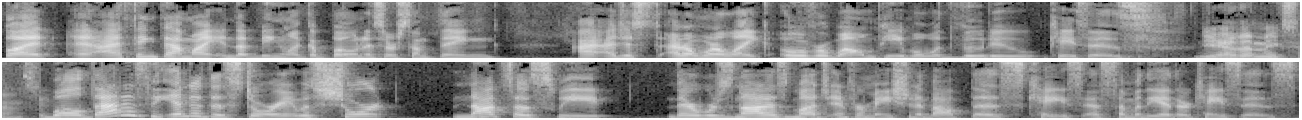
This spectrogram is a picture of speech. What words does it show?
but I think that might end up being like a bonus or something. I, I just I don't want to like overwhelm people with voodoo cases. Yeah, that makes sense. Well, that is the end of this story. It was short, not so sweet. There was not as much information about this case as some of the other cases.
